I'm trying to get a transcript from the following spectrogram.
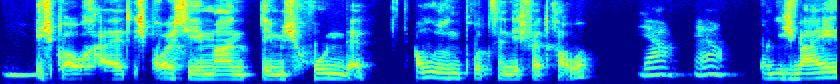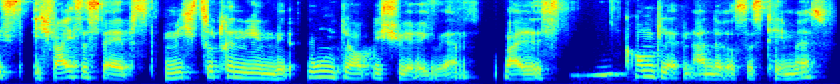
mhm. ich brauche halt, ich bräuchte jemanden, dem ich hunderttausendprozentig vertraue. Ja, ja. Und ich weiß, ich weiß es selbst, mich zu trainieren wird unglaublich schwierig werden, weil es mhm. komplett ein anderes System ist.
